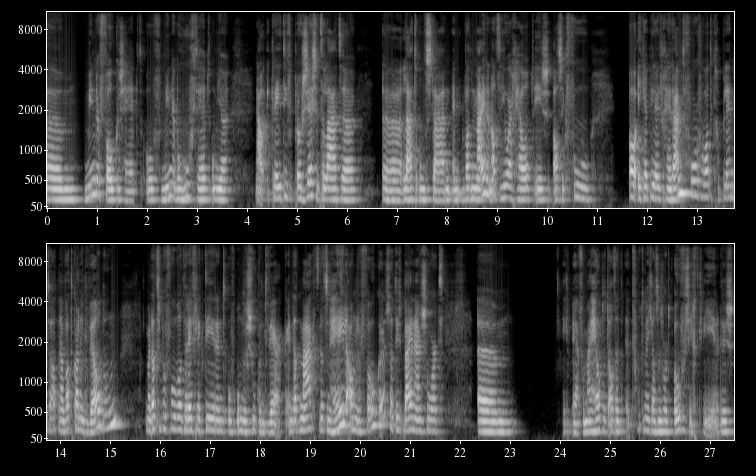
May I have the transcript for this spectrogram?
um, minder focus hebt of minder behoefte hebt om je nou, creatieve processen te laten, uh, laten ontstaan. En wat mij dan altijd heel erg helpt is als ik voel, oh ik heb hier even geen ruimte voor voor wat ik gepland had. Nou, wat kan ik wel doen? Maar dat is bijvoorbeeld reflecterend of onderzoekend werk. En dat maakt, dat is een hele andere focus. Dat is bijna een soort, um, ik, ja, voor mij helpt het altijd, het voelt een beetje als een soort overzicht creëren. Dus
